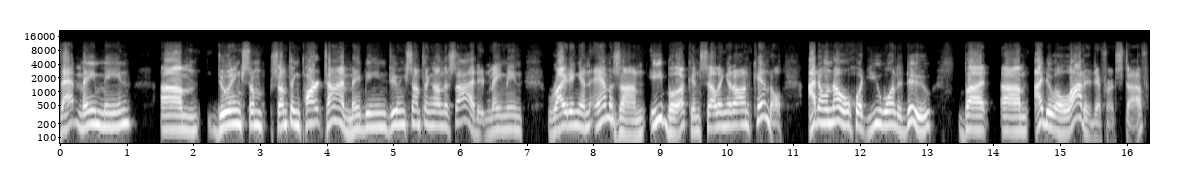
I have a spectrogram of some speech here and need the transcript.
that may mean um, doing some something part time, may mean doing something on the side. It may mean writing an Amazon ebook and selling it on Kindle. I don't know what you want to do, but um, I do a lot of different stuff.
